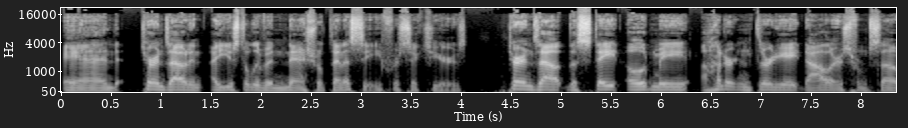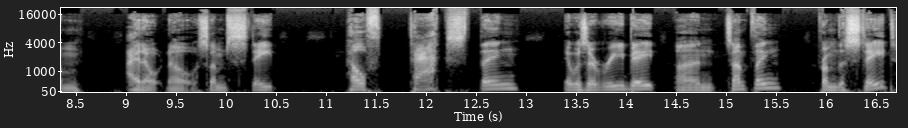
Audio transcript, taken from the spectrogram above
And turns out, in, I used to live in Nashville, Tennessee for six years. Turns out the state owed me $138 from some, I don't know, some state health tax thing it was a rebate on something from the state,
